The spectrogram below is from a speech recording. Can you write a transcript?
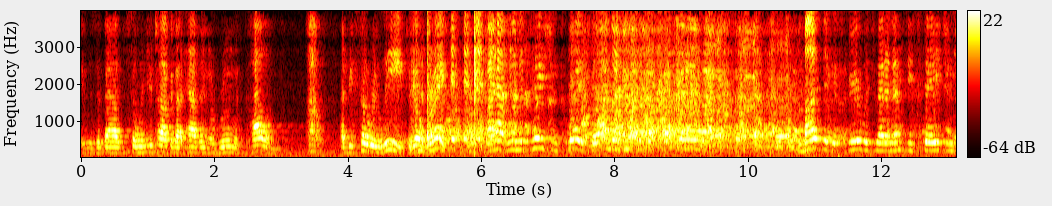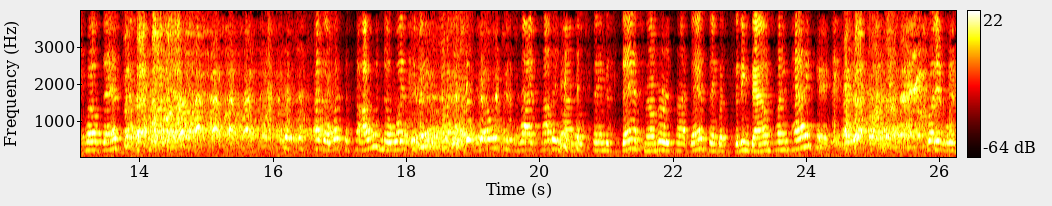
It was about, so when you talk about having a room with columns, oh, I'd be so relieved to go, great, I have limitations, great, so I'm going to do something. My biggest fear was you had an empty stage and 12 dancers. I go, what the, I wouldn't know what to do. You know, which is why probably my most famous dance number is not dancing, but sitting down playing patty cake. but it was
